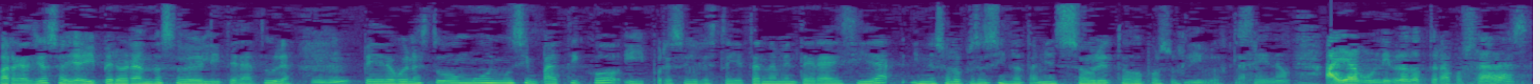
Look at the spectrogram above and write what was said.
Vargas Llosa y ahí perorando sobre literatura? Pero bueno, estuvo muy, muy simpático y por eso yo le estoy eternamente agradecida y no solo por eso, sino también sobre todo por sus libros, claro. Sí, ¿no? ¿Hay algún libro, doctora Posadas,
